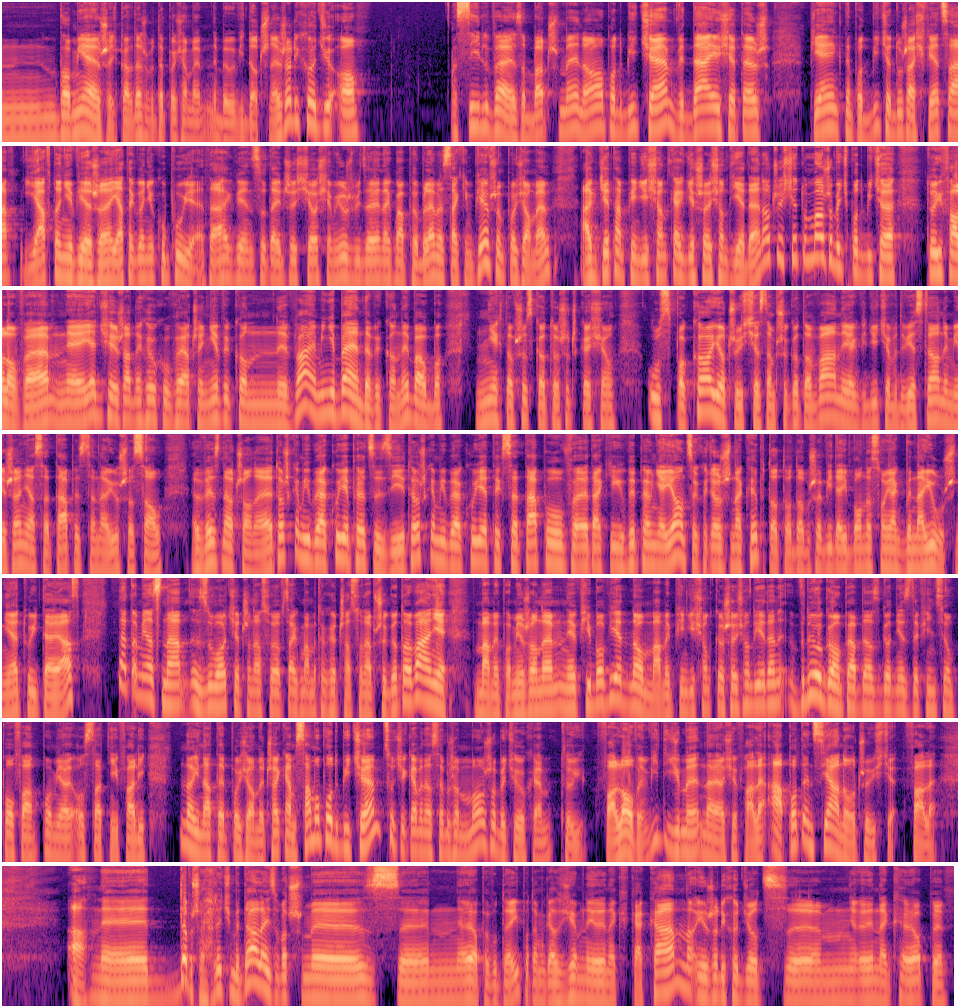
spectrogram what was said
pomierzyć, prawda, żeby te poziomy były widoczne. Jeżeli chodzi o Silver, zobaczmy, no podbicie, wydaje się też piękne podbicie, duża świeca, ja w to nie wierzę, ja tego nie kupuję, tak, więc tutaj 38 już widzę jednak ma problemy z takim pierwszym poziomem, a gdzie tam 50, gdzie 61, no, oczywiście tu może być podbicie trójfalowe, ja dzisiaj żadnych ruchów raczej nie wykonywałem i nie będę wykonywał, bo niech to wszystko troszeczkę się uspokoi, oczywiście jestem przygotowany, jak widzicie w dwie strony mierzenia, setupy, scenariusze są wyznaczone, troszkę mi brakuje precyzji, troszkę mi brakuje tych setupów e, takich wypełniających, chociaż na krypto to dobrze widać, bo one są jakby na już, nie? Tu i teraz. Natomiast na złocie czy na surowcach mamy trochę czasu na przygotowanie. Mamy pomierzone FIBO w jedną, mamy 50-61 w drugą, prawda? Zgodnie z definicją POFA, pomiar ostatniej fali. No i na te poziomy czekam. Samo podbicie, co ciekawe na że może być ruchem trójfalowym. Widzimy na razie falę A, potencjalną oczywiście falę. A, e, dobrze, lecimy dalej, zobaczmy z e, ropy WTI, potem gaz ziemny, rynek KK. No jeżeli chodzi o c, rynek ropy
